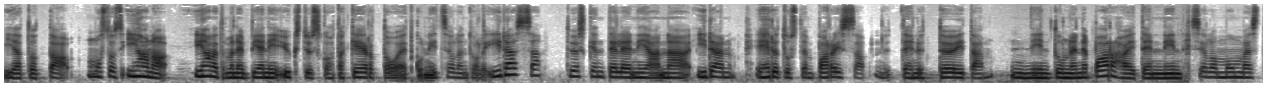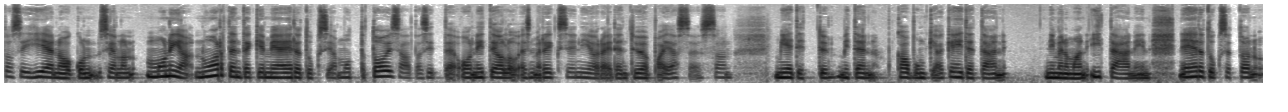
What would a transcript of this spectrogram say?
Ja tota, musta olisi ihana, ihana tämmöinen pieni yksityiskohta kertoo, että kun itse olen tuolla idässä, työskentelen ja nämä idän ehdotusten parissa nyt tehnyt töitä, niin tunnen ne parhaiten, niin siellä on mun mielestä tosi hienoa, kun siellä on monia nuorten tekemiä ehdotuksia, mutta toisaalta sitten on itse ollut esimerkiksi senioreiden työpajassa, jossa on mietitty, miten kaupunkia kehitetään nimenomaan itään, niin ne ehdotukset on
